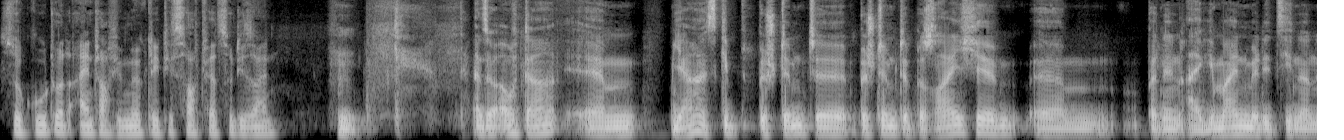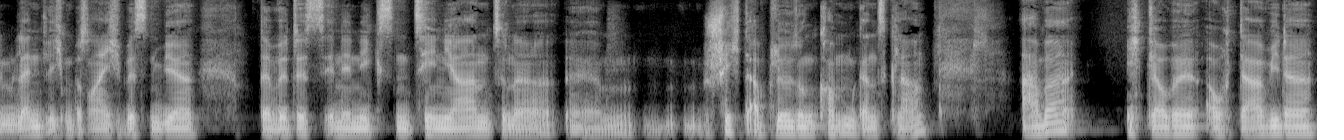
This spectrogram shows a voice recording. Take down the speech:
so gut und einfach wie möglich die Software zu designen. Hm. Also auch da, ähm, ja, es gibt bestimmte, bestimmte Bereiche. Ähm, bei den Allgemeinmedizinern im ländlichen Bereich wissen wir, da wird es in den nächsten zehn Jahren zu einer ähm, Schichtablösung kommen, ganz klar. Aber ich glaube, auch da wieder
